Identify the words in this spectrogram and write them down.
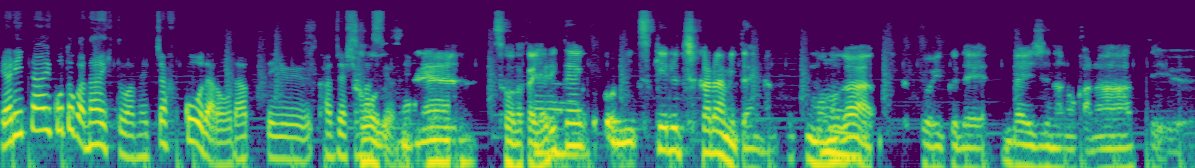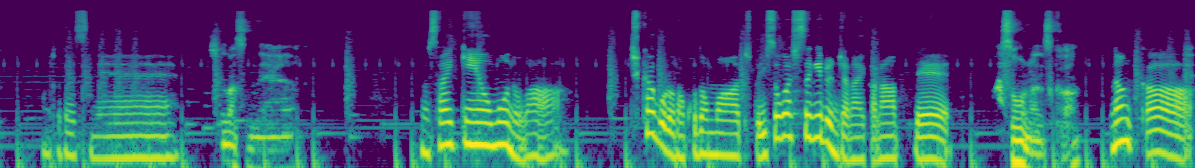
やりたいことがない人はめっちゃ不幸だろうなっていう感じはしまそうですすよね。ね。そう、だからやりたいことを見つける力みたいなものが、教育で大事なのかなっていう、本当ですね。しますね。最近思うのは、近頃の子供はちょっと忙しすぎるんじゃないかなって、あ、そうなんですか？なんか、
